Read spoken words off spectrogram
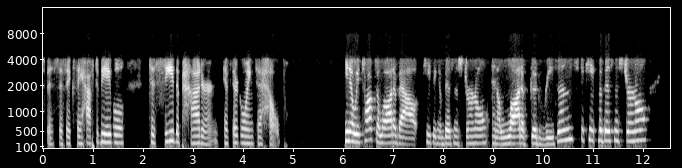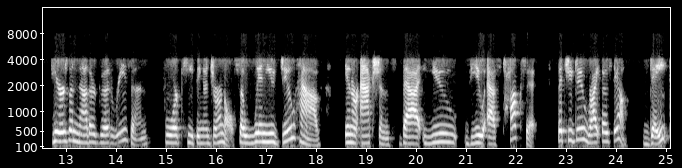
specifics. They have to be able to see the pattern if they're going to help. You know, we talked a lot about keeping a business journal and a lot of good reasons to keep the business journal. Here's another good reason for keeping a journal. So when you do have interactions that you view as toxic, that you do write those down. Date,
